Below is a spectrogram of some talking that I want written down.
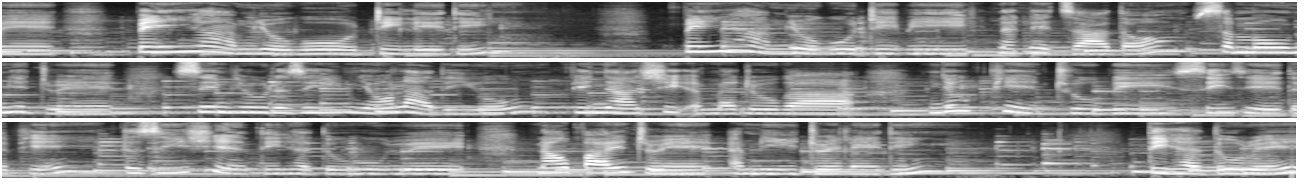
ပင်ပင်းရမြို့ကိုတီလေသည်ပင်းရမြို့ကိုတီပြီးနှစ်နှစ်ကြာသောစမုံမြစ်တွင်စင်ပြူတစည်းမျောလာသည်ကိုပညာရှိအမတ်တို့ကမြုပ်ဖြင့်ထူပြီးစီးစေသဖြင့်တစည်းရှင်တိဟတုဟူ၍နောက်ပိုင်းတွင်အမိတွင်လေသည်တိဟတုတွင်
